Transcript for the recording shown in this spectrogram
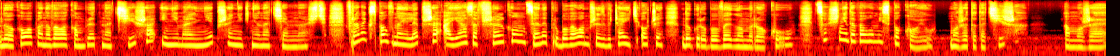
Dookoła panowała kompletna cisza i niemal nieprzenikniona ciemność. Franek spał w najlepsze, a ja za wszelką cenę próbowałam przyzwyczaić oczy do grobowego mroku. Coś nie dawało mi spokoju. Może to ta cisza? A może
